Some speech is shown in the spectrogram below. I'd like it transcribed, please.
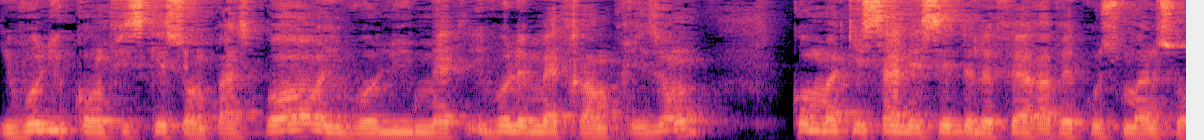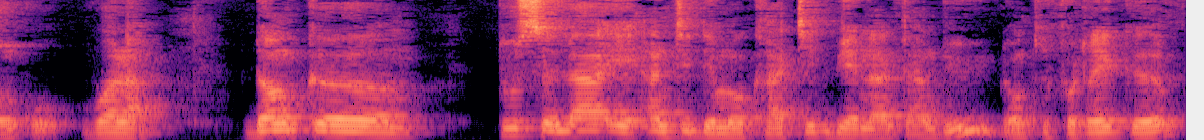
Il veut lui confisquer son passeport, il veut, lui mettre, il veut le mettre en prison, comme Macky Sall essaie de le faire avec Ousmane Sonko. Voilà. Donc, euh, tout cela est antidémocratique, bien entendu. Donc, il faudrait que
